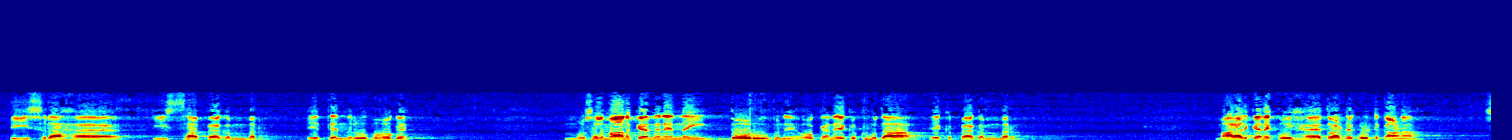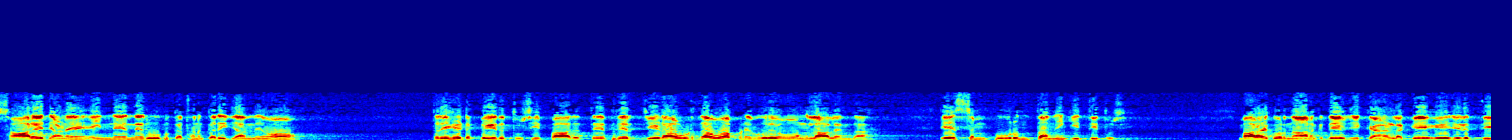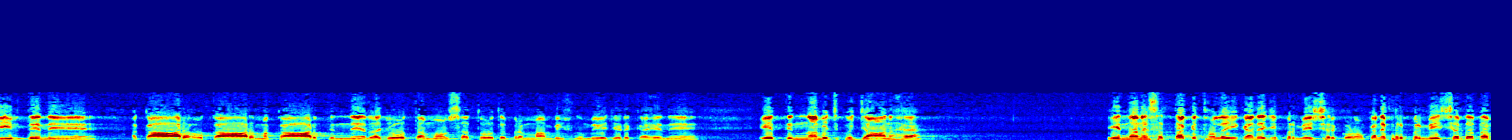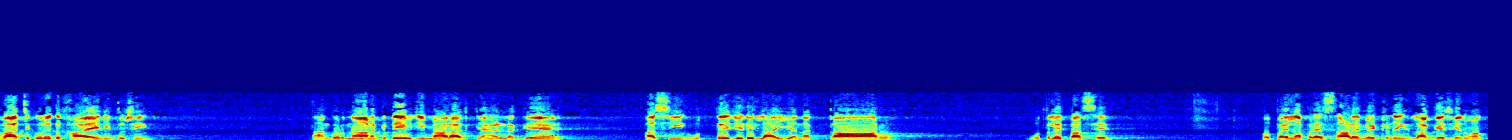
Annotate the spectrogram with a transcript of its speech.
ਤੀਸਰਾ ਹੈ ਈਸਾ ਪੈਗੰਬਰ। ਇਹ ਤਿੰਨ ਰੂਪ ਹੋ ਗਏ। ਮੁਸਲਮਾਨ ਕਹਿੰਦੇ ਨੇ, ਨਹੀਂ, ਦੋ ਰੂਪ ਨੇ। ਉਹ ਕਹਿੰਦੇ ਇੱਕ ਖੁਦਾ, ਇੱਕ ਪੈਗੰਬਰ। ਮਹਾਰਾਜ ਕਹਿੰਦੇ, ਕੋਈ ਹੈ ਤੁਹਾਡੇ ਕੋਲ ਟਿਕਾਣਾ? ਸਾਰੇ ਜਾਣੇ ਇੰਨੇ ਇੰਨੇ ਰੂਪ ਕਥਨ ਕਰੀ ਜਾਂਦੇ ਹੋ। 63 ਭੇਦ ਤੁਸੀਂ ਪਾ ਦਿੱਤੇ, ਫਿਰ ਜਿਹੜਾ ਉੱਠਦਾ ਉਹ ਆਪਣੇ ਮੂਹਰੇ ਓਂਗ ਲਾ ਲੈਂਦਾ। ਇਹ ਸੰਪੂਰਨਤਾ ਨਹੀਂ ਕੀਤੀ ਤੁਸੀਂ। ਮਹਾਰਾਜ ਗੁਰੂ ਨਾਨਕ ਦੇਵ ਜੀ ਕਹਿਣ ਲੱਗੇ, ਇਹ ਜਿਹੜੇ ਦੇਵਤੇ ਨੇ, ਆਕਾਰ, ਉਕਾਰ, ਮਕਾਰ ਤਿੰਨੇ, ਰਜੋ, ਤਮੋ, ਸਤੋ ਤੇ ਬ੍ਰਹਮਾ, ਵਿਸ਼ਨੂੰ ਮੇ ਜਿਹੜੇ ਕਹੇ ਨੇ, ਇਹ ਤਿੰਨਾਂ ਵਿੱਚ ਕੋਈ ਜਾਨ ਹੈ? ਇਹਨਾਂ ਨੇ ਸੱਤਾ ਕਿੱਥੋਂ ਲਈ? ਕਹਿੰਦੇ ਜੀ ਪਰਮੇਸ਼ਰ ਕੋਲੋਂ। ਕਹਿੰਦੇ ਫਿਰ ਪਰਮੇਸ਼ਰ ਦਾ ਤਾਂ ਵਾਚਕ ਉਰੇ ਦਿਖਾਇਆ ਹੀ ਨਹੀਂ ਤੁਸੀਂ। ਤਾਂ ਗੁਰੂ ਨਾਨਕ ਦੇਵ ਜੀ ਮਹਾਰਾਜ ਕਹਿਣ ਲੱਗੇ, ਅਸੀਂ ਉੱਤੇ ਜਿਹੜੀ ਲਾਈ ਆ ਨਾ ਕਾਰ, ਉਤਲੇ ਪਾਸੇ, ਉਹ ਪਹਿਲਾਂ ਪ੍ਰੈਸਾਂ ਵਾਲੇ ਮੇਟਣੇ ਲੱਗੇ ਸੀ ਇਹਨੂੰ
